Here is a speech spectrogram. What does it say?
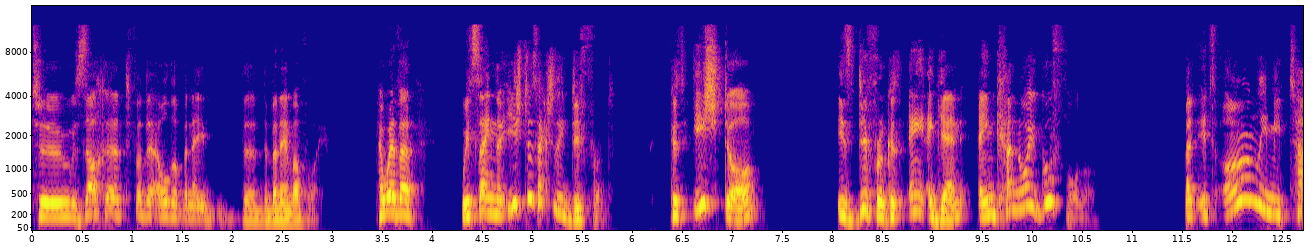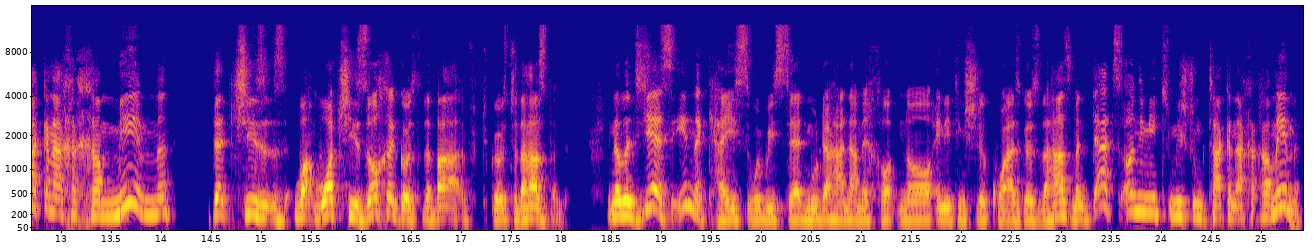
to Zachet for the all the Bnei the, the Bnei Mavoy. However, we're saying that Ishto is actually different because Ishto is different because again, ein kanoi gufolo. But it's only mitakana chachamim that she's what, what she's zocha goes to the goes to the husband. In other words, yes, in the case where we said mudahana mechotno, anything she requires goes to the husband, that's only mishum takana chachamim.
